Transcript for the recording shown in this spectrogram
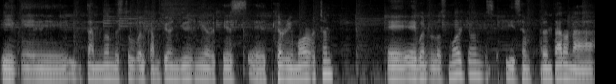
y, eh, también donde estuvo el campeón junior que es Kerry Morton. bueno, los Mortons y se enfrentaron a,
